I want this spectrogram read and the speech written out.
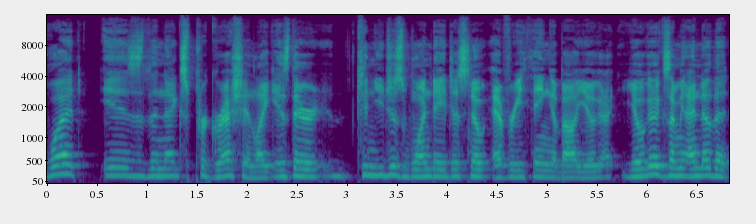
what is the next progression? Like, is there, can you just one day just know everything about yoga? Yoga? Because I mean, I know that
